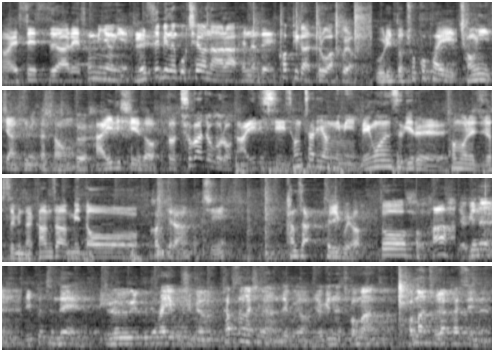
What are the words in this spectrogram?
어, SSR의 성민이 형이 레시피는 꼭 채워넣어라 했는데 커피가 들어왔고요. 우리 또 초코파이 정이 있지 않습니까 정? 그 IDC에서 또 추가적으로 IDC 성철이 형님이 냉온수기를 선물해 주셨습니다. 감사합니다. 커피랑 같이 감사드리고요. 또, 아, 여기는 리프트인데, 그 리프트 하이 오시면 탑승하시면 안 되고요. 여기는 저만, 저만 조작할 수 있는,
